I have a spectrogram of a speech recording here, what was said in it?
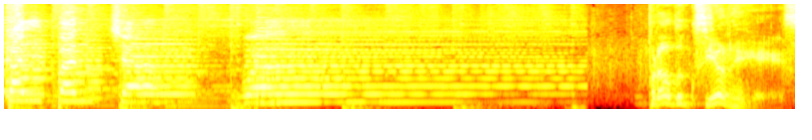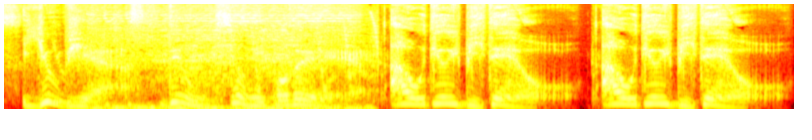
calpanchagua. Producciones, lluvias de unción y poder, audio y video, audio y video,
